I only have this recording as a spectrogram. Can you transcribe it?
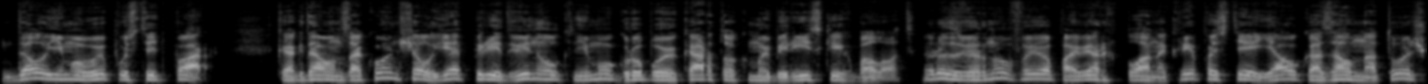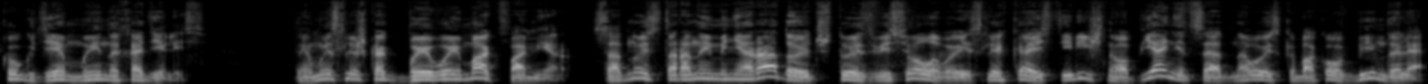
дал ему выпустить пар, когда он закончил, я передвинул к нему грубую карту Кмаберийских болот. Развернув ее поверх плана крепости, я указал на точку, где мы находились. Ты мыслишь как боевой маг, Фамир. С одной стороны, меня радует, что из веселого и слегка истеричного пьяницы одного из кабаков Бинделя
